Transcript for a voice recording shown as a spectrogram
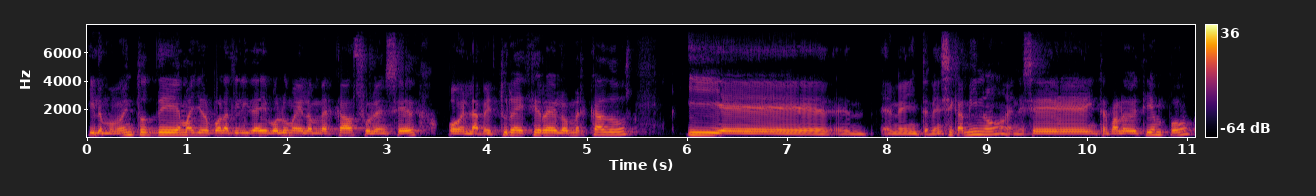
y los momentos de mayor volatilidad y volumen en los mercados suelen ser o en la apertura y cierre de los mercados Y eh, en, en, ese camino, en ese intervalo de tiempo,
